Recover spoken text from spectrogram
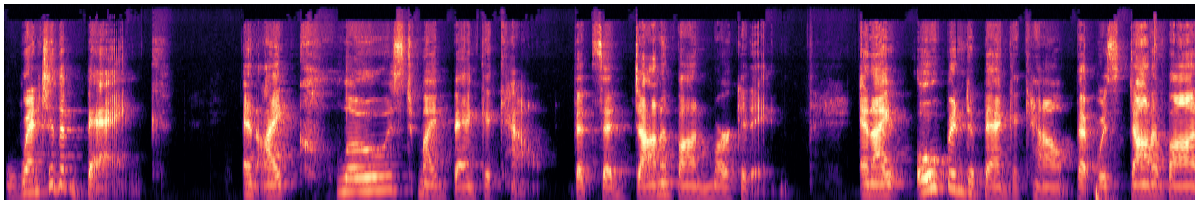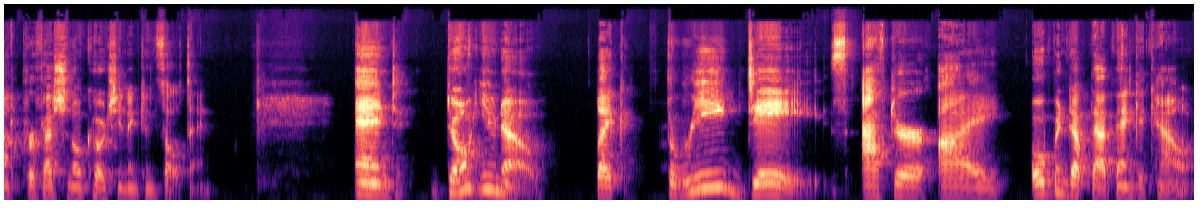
went to the bank and I closed my bank account that said Donna Bond Marketing. And I opened a bank account that was Donna Bond Professional Coaching and Consulting. And don't you know, like three days after I opened up that bank account,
